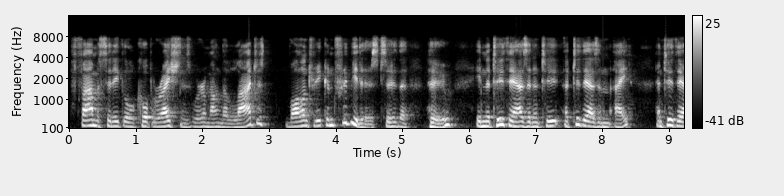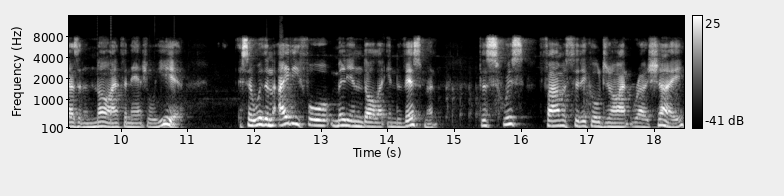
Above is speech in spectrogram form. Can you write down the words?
pharmaceutical corporations were among the largest voluntary contributors to the WHO in the 2002, uh, 2008 and 2009 financial year. So, with an $84 million investment, the Swiss pharmaceutical giant Roche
